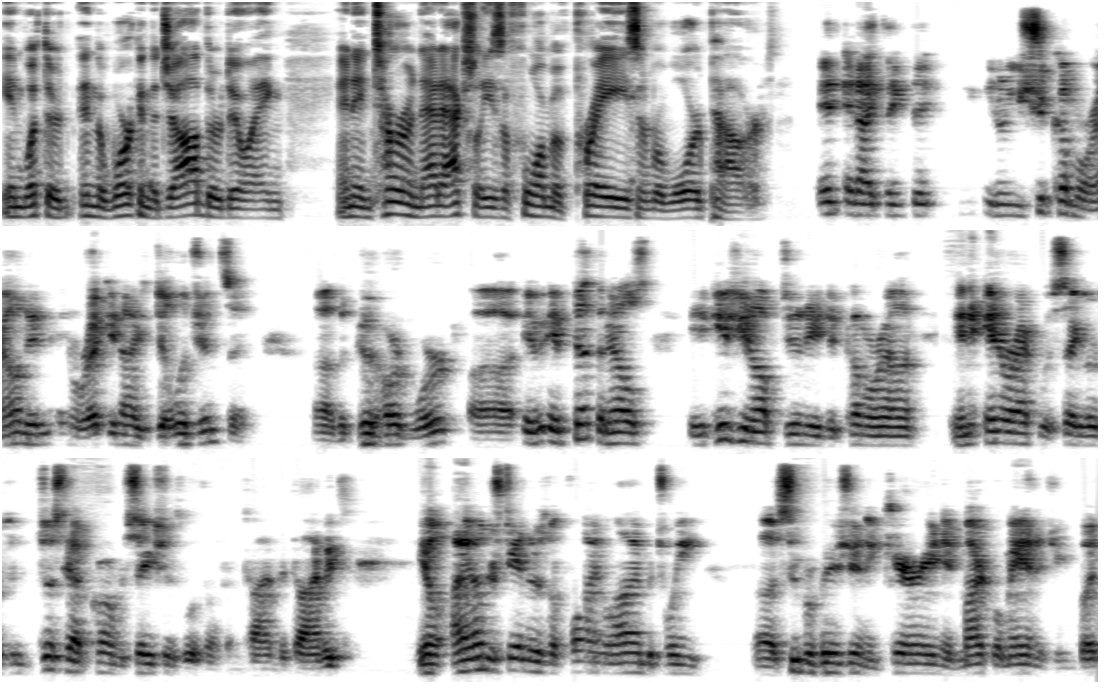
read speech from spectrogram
in what they're in the work and the job they're doing. And in turn, that actually is a form of praise and reward power. And, and I think that you know you should come around and, and recognize diligence and uh, the good hard work. Uh, if, if nothing else, it gives you an opportunity to come around and interact with sailors and just have conversations with them from time to time. It's, you know, I understand there's a fine line between uh, supervision and caring and micromanaging, but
